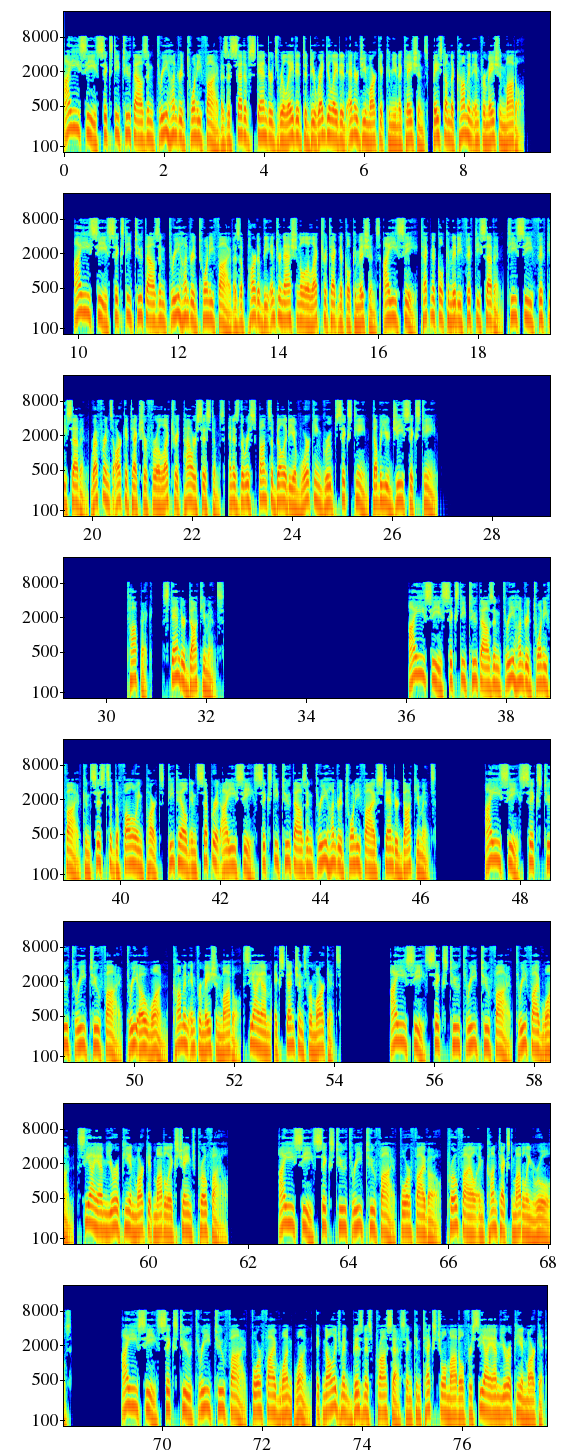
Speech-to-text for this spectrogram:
IEC 62325 is a set of standards related to deregulated energy market communications, based on the Common Information Model. IEC 62325 is a part of the International Electrotechnical Commission's IEC Technical Committee 57 TC 57 reference architecture for electric power systems, and is the responsibility of Working Group 16 WG 16. Topic: Standard documents. IEC 62325 consists of the following parts, detailed in separate IEC 62325 standard documents. IEC 62325-301 Common Information Model (CIM) extensions for markets. IEC 62325-351, CIM European Market Model Exchange Profile. IEC 62325-450, Profile and Context Modeling Rules. IEC 62325-451-1, Acknowledgement Business Process and Contextual Model for CIM European Market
